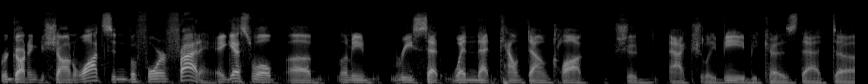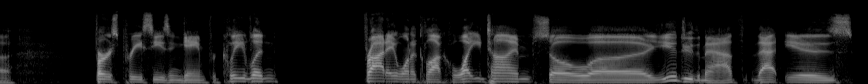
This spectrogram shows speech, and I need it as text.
regarding Deshaun Watson before Friday. I guess, well, uh, let me reset when that countdown clock should actually be because that uh, first preseason game for Cleveland – Friday, 1 o'clock Hawaii time. So uh, you do the math. That is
